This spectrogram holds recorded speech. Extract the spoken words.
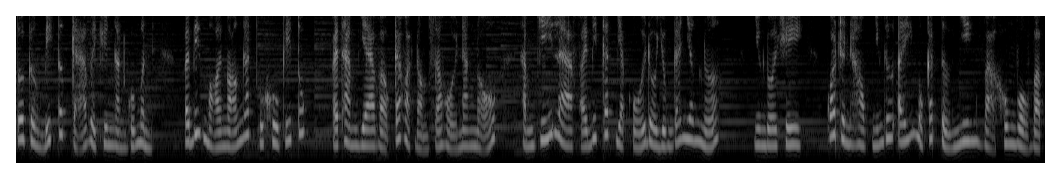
tôi cần biết tất cả về chuyên ngành của mình, phải biết mọi ngõ ngách của khu ký túc, phải tham gia vào các hoạt động xã hội năng nổ, thậm chí là phải biết cách giặt ủi đồ dùng cá nhân nữa. Nhưng đôi khi, quá trình học những thứ ấy một cách tự nhiên và không vồ vập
